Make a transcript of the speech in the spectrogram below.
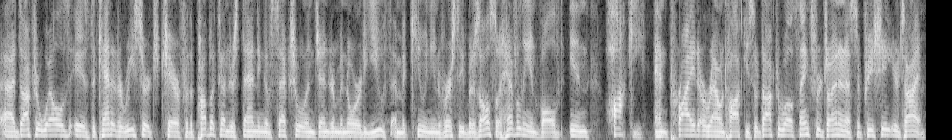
uh, Dr. Wells is the Canada Research Chair for the Public Understanding of Sexual and Gender Minority Youth at MacEwan University, but is also heavily involved in hockey and pride around hockey. So, Dr. Wells, thanks for joining us. Appreciate your time.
